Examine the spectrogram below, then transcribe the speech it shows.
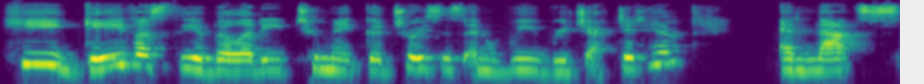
He gave us the ability to make good choices and we rejected Him. And that's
